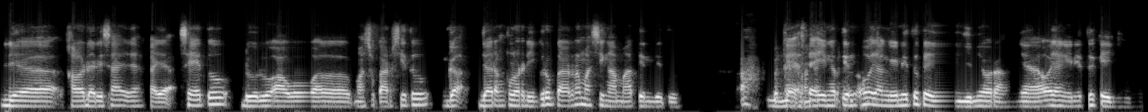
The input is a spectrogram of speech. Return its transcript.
Dia kalau dari saya kayak saya tuh dulu awal masuk arsi tuh nggak jarang keluar di grup karena masih ngamatin gitu ah bener kayak saya ingetin oh yang ini tuh kayak gini orangnya oh yang ini tuh kayak gini.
